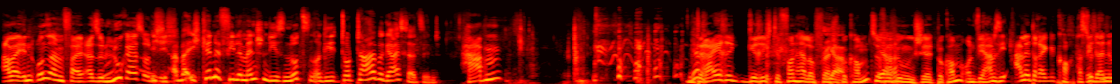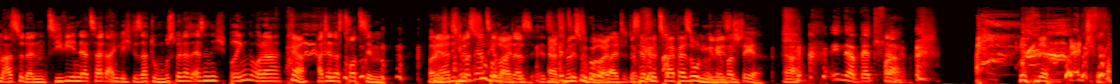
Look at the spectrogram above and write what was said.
Aber in unserem Fall, also Lukas und ich, Ich, aber ich kenne viele Menschen, die es nutzen und die total begeistert sind. haben drei Re- Gerichte von HelloFresh Ja. bekommen, zur Ja. Verfügung gestellt bekommen und wir haben sie alle drei gekocht. Hast du deinem, hast du deinem Zivi in der Zeit eigentlich gesagt, du musst mir das Essen nicht bringen? Oder Ja. hat er das trotzdem? Weil Er du hat es nicht mir übers Herz gebracht zubereitet. hast. Er hat es mir Jetzt zubereitet. Ist ja für zwei Personen Okay, gewesen. verstehe. Ja. In der Bettpfanne. In der Bettpfanne.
